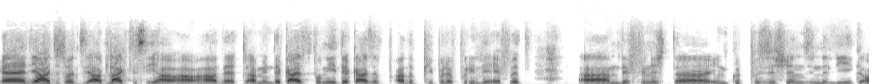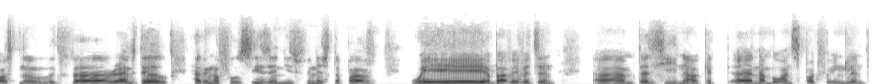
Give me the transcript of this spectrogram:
And yeah, I just want to, I'd like to see how, how, how that, I mean, the guys, for me, the guys have, other people have put in their effort. Um, they finished, uh, in good positions in the league. Arsenal with, uh, Ramsdale having a full season. He's finished above, way above Everton. Um, does he now get a number one spot for England?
